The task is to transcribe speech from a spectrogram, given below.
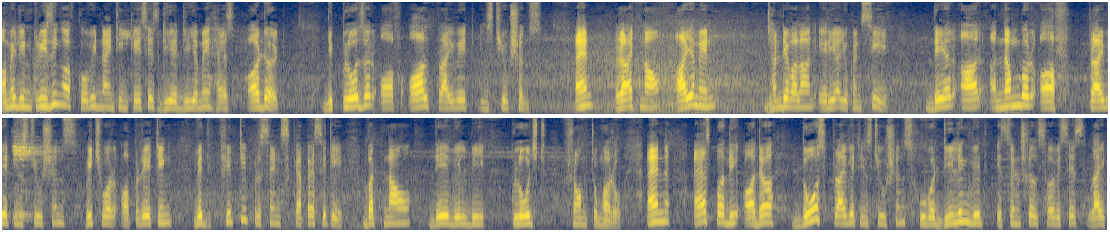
amid increasing of COVID-19 cases, DDMA has ordered the closure of all private institutions. And right now, I am in Jhandewalan area. You can see there are a number of private institutions which were operating with 50% capacity, but now they will be closed from tomorrow. And as per the order, those private institutions who were dealing with essential services like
